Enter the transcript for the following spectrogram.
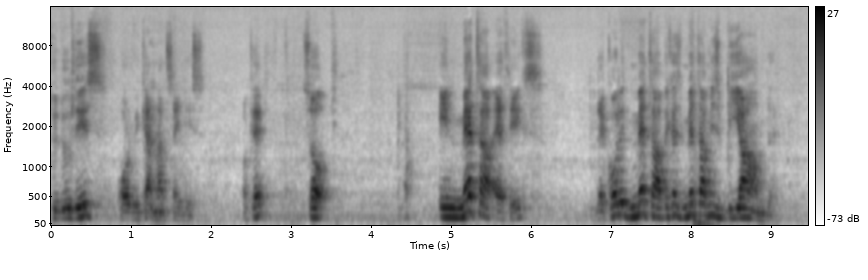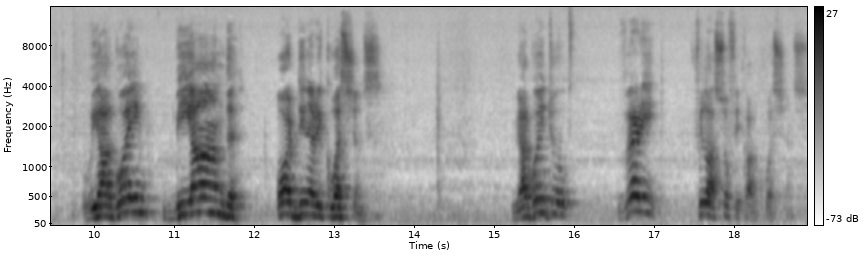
to do this, or we cannot say this? Okay? So, in meta ethics, they call it meta because meta means beyond. We are going beyond ordinary questions. We are going to very philosophical questions.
